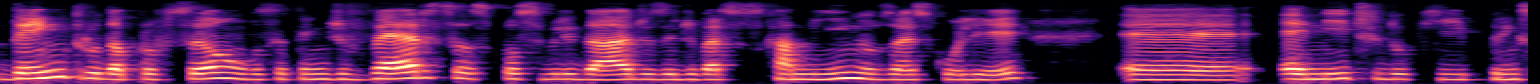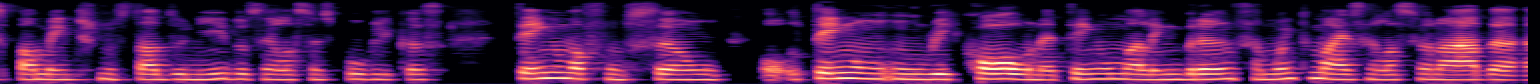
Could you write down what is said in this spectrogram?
dentro da profissão você tem diversas possibilidades e diversos caminhos a escolher. É, é, nítido que, principalmente nos Estados Unidos, relações públicas tem uma função, tem um, um, recall, né, tem uma lembrança muito mais relacionada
